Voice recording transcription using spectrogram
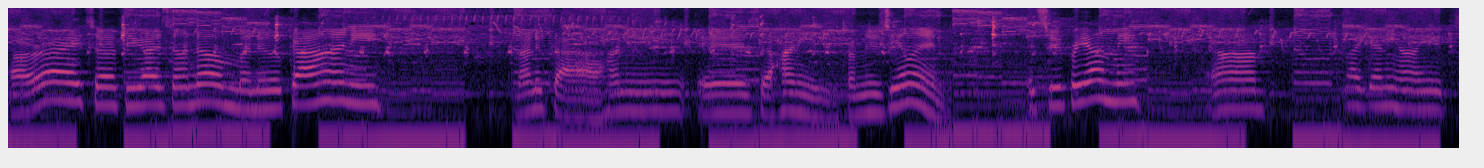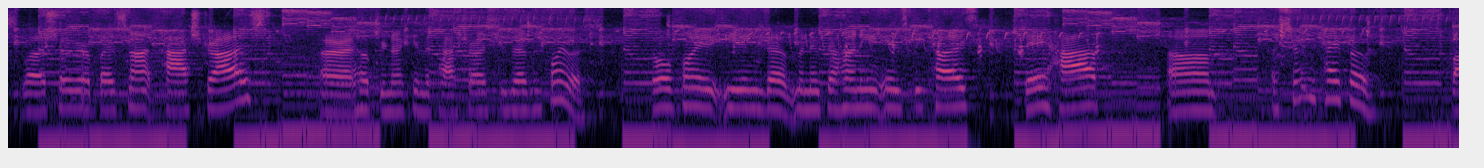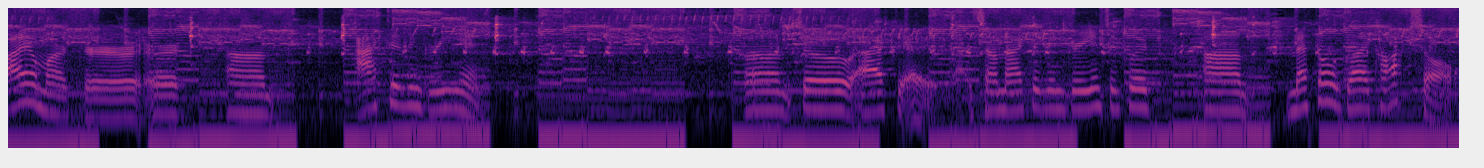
Alright, so if you guys don't know, Manuka honey. Manuka honey is a honey from New Zealand. It's super yummy. Um, like any honey, it's a lot of sugar, but it's not pasteurized. Alright, hope you're not getting the pasteurized because that would be pointless. The whole point of eating the Manuka honey is because they have um, a certain type of biomarker or um, active ingredient. Um, so act, uh, some active ingredients include um, methyl glyoxal,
